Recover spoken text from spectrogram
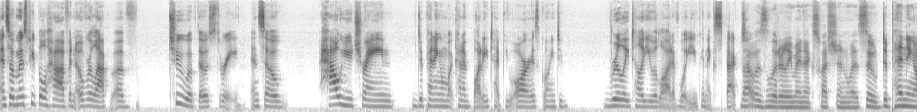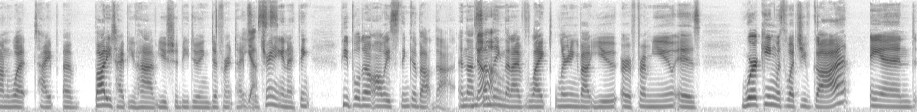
And so most people have an overlap of two of those three. And so how you train, depending on what kind of body type you are, is going to really tell you a lot of what you can expect. That was literally my next question was so depending on what type of body type you have, you should be doing different types Yes. of training. And I think people don't always think about that. And that's No. something that I've liked learning about you or from you is working with what you've got and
